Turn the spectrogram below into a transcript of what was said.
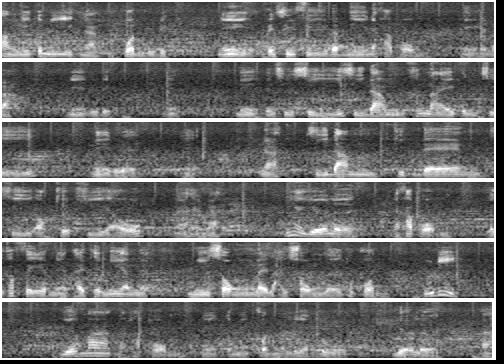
ฝั่งนี้ก็มีอีกนะทุกคนดูดิ นี่เป็นสีสีแบบนี้นะครับผม นี่เห็นปะนี่ดูดิ นี่ นี่เป็นสีสีสีดำข้างในเป็นสี นี่ดูเลยนี่นะ สีดำกลีบแดง สีออกเขียวๆนะเห็นไหมนี่เยอะเลยนะครับผม แล้วก็เฟรมเนี่ยไทเทเนียมเนี่ยมีทรงหลาย ๆ ทรงเลยทุกคนดูดิเยอะมากนะครับผมนี่ก็มีคนมาเลือกดูเยอะเลยนะ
